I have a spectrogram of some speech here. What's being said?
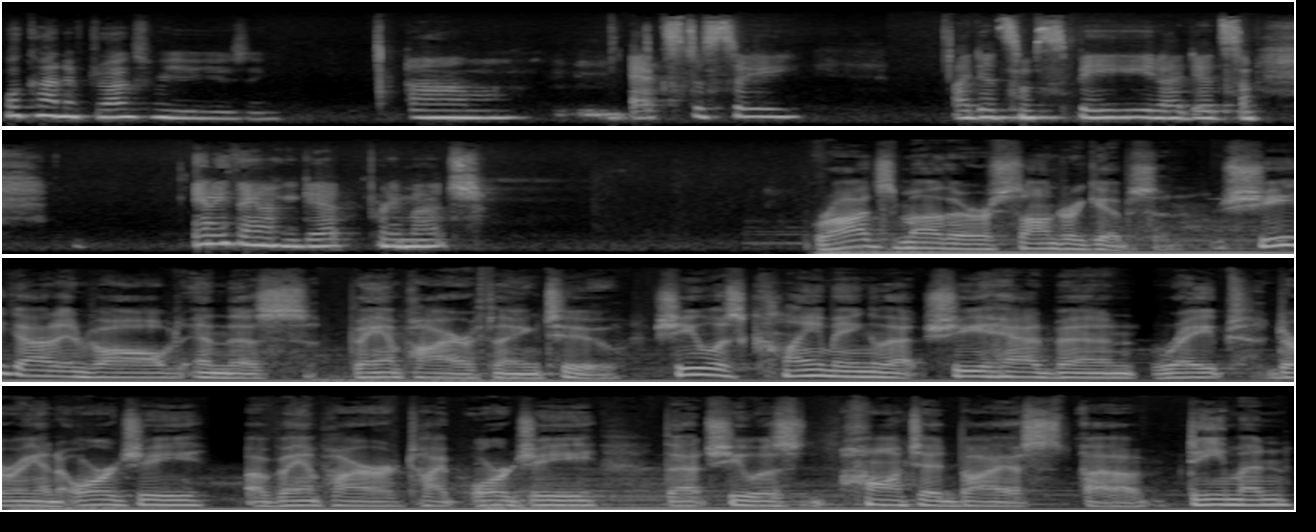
What kind of drugs were you using? Um, ecstasy. I did some speed. I did some anything I could get, pretty much. Rod's mother, Sandra Gibson, she got involved in this vampire thing too. She was claiming that she had been raped during an orgy, a vampire type orgy, that she was haunted by a, a demon.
